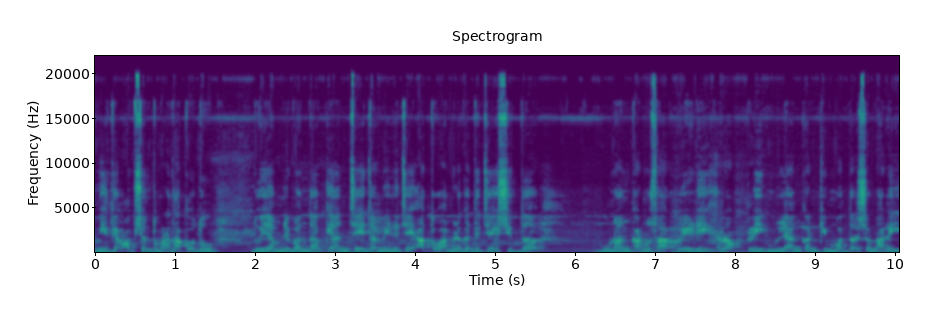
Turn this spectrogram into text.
मी इथे ऑप्शन तुम्हाला दाखवतो. दुय्यम निबंधक यांचे जमिनीचे अथवा मिळकतीचे सिद्ध गुणांकानुसार रेडी रॉक्ट्री मूल्यांकन किंमत दर्शवणारे.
